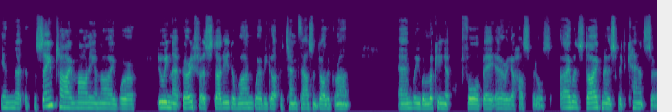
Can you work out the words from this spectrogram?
in that at the same time, Marni and I were doing that very first study, the one where we got the $10,000 grant, and we were looking at four Bay Area hospitals. I was diagnosed with cancer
